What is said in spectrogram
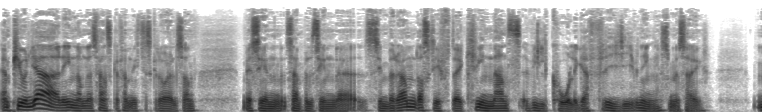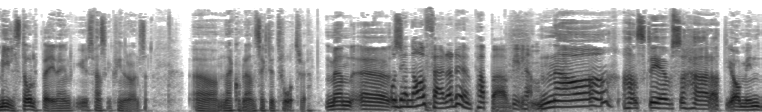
en pionjär inom den svenska feministiska rörelsen med sin, till exempel sin, eh, sin berömda skrift eh, Kvinnans villkorliga frigivning som är så här milstolpe i den svenska kvinnorörelsen. Uh, när kom den? 62 tror jag. Men, uh, Och den avfärdade pappa Wilhelm? Nja, han skrev så här att ja, min,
